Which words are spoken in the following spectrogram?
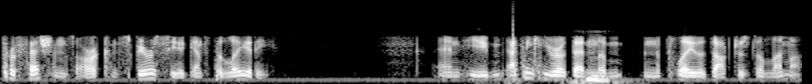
professions are a conspiracy against the laity. And he, I think he wrote that in the in the play *The Doctor's Dilemma*,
